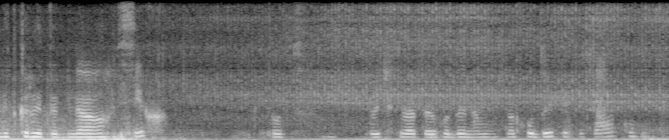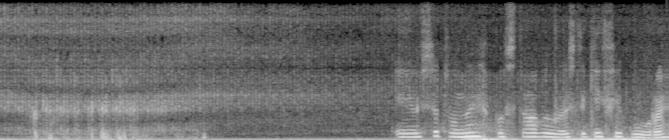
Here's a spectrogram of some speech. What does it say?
відкритий для всіх. Тут до 4 години можна ходити по парку. І ось тут вони поставили ось такі фігури.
